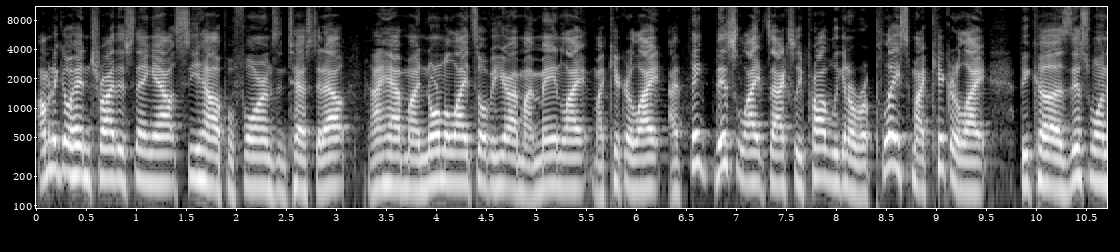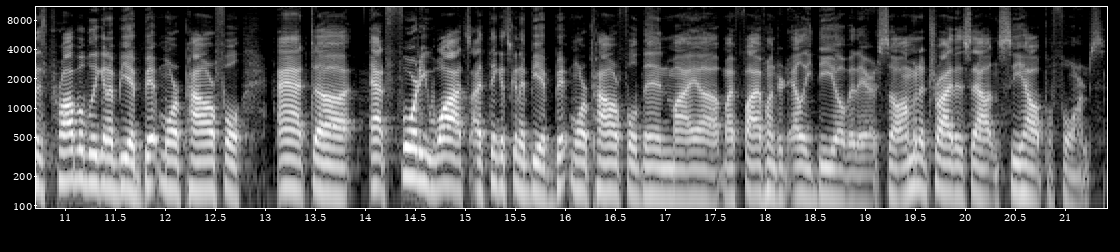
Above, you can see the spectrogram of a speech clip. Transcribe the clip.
I'm gonna go ahead and try this thing out, see how it performs and test it out. I have my normal lights over here. I have my main light, my kicker light. I think this light's actually probably gonna replace my kicker light because this one is probably gonna be a bit more powerful at uh, at 40 watts. I think it's gonna be a bit more powerful than my uh, my 500 LED over there. So I'm gonna try this out and see how it performs.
